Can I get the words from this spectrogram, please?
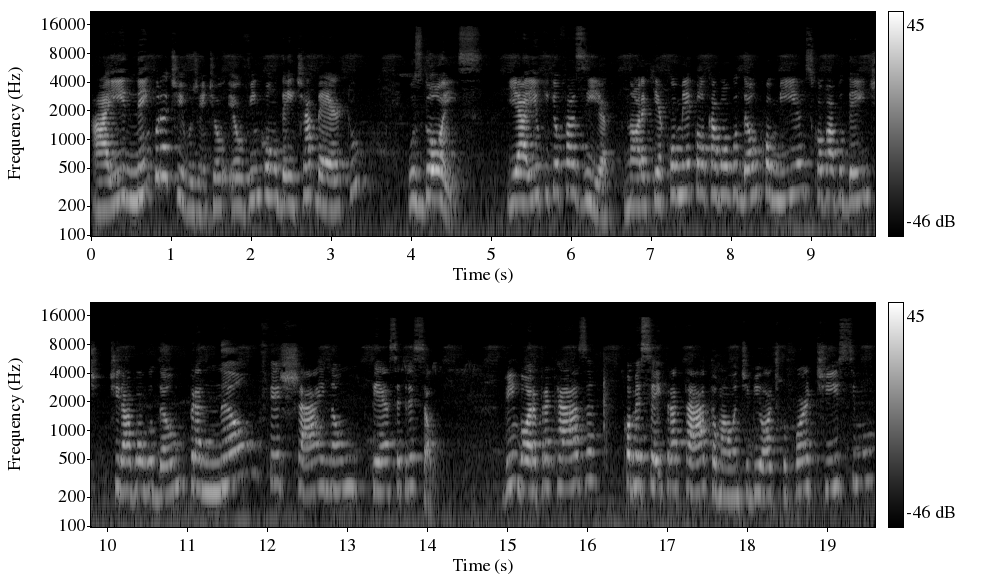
Aí, nem curativo, gente. Eu, eu vim com o dente aberto, os dois e aí o que, que eu fazia? Na hora que ia comer, colocava o algodão, comia, escovava o dente, tirava o algodão para não fechar e não ter a secreção. Vim embora para casa, comecei a tratar, tomar um antibiótico fortíssimo.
